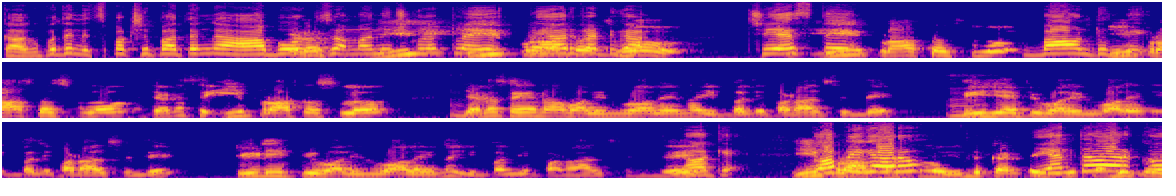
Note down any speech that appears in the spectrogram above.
కాకపోతే నిష్పక్షపాతంగా ఆ బోర్డు సంబంధించి కూడా క్లియర్ కట్గా చేస్తే ఈ ప్రాసెస్లో ఈ బాగుంటుంది ప్రాసెస్లో జనసే ఈ ప్రాసెస్లో జనసేన వాళ్ళు ఇన్వాల్వ్ అయినా ఇబ్బంది పడాల్సిందే. బీజేపీ వాళ్ళు ఇన్వాల్వ్ అయినా ఇబ్బంది పడాల్సిందే. టీడీపీ వాళ్ళు ఇన్వాల్వ్ అయినా ఇబ్బంది పడాల్సిందే. ఎందుకంటే ఎంతవరకు.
